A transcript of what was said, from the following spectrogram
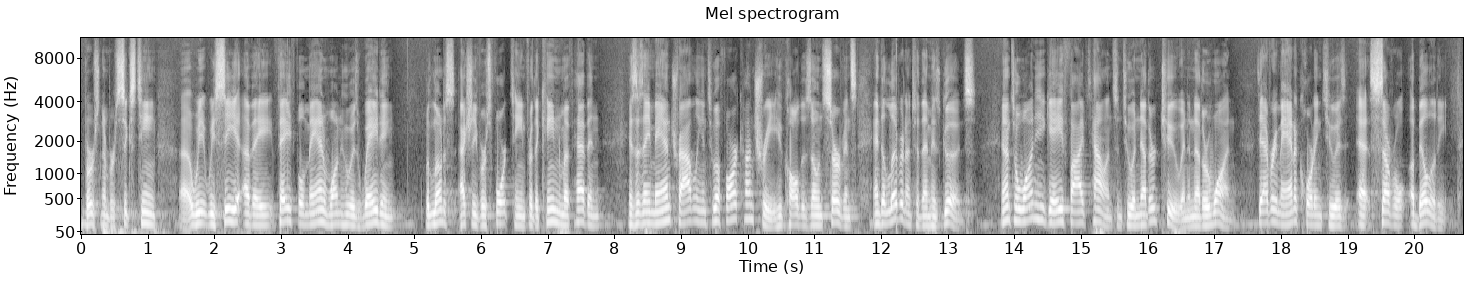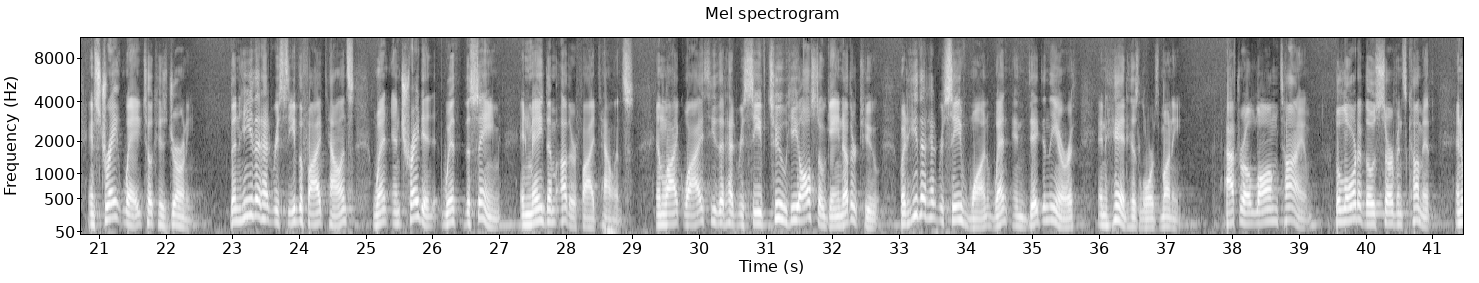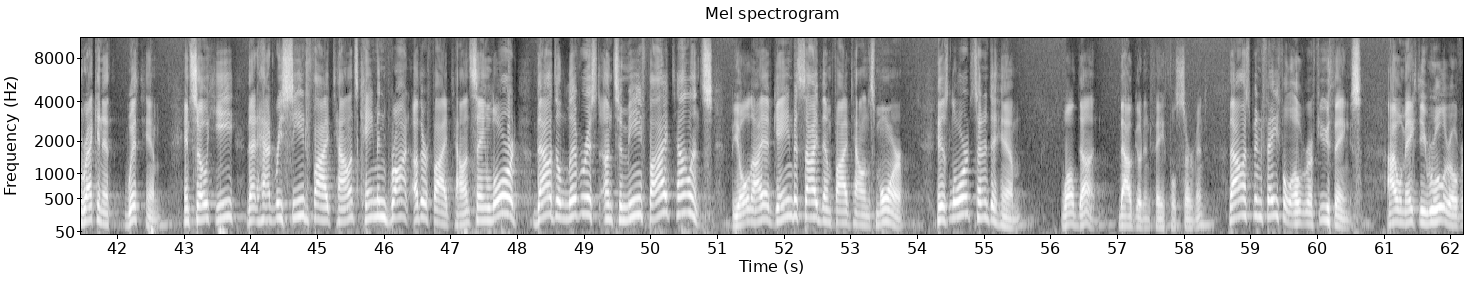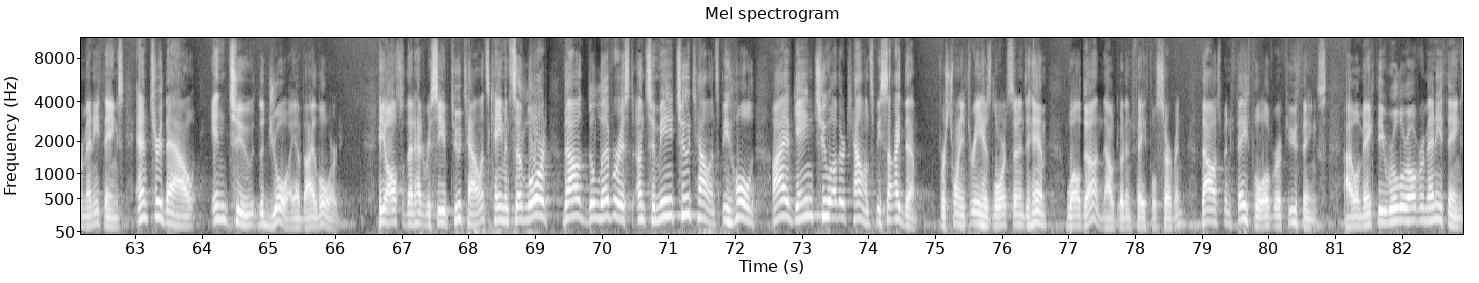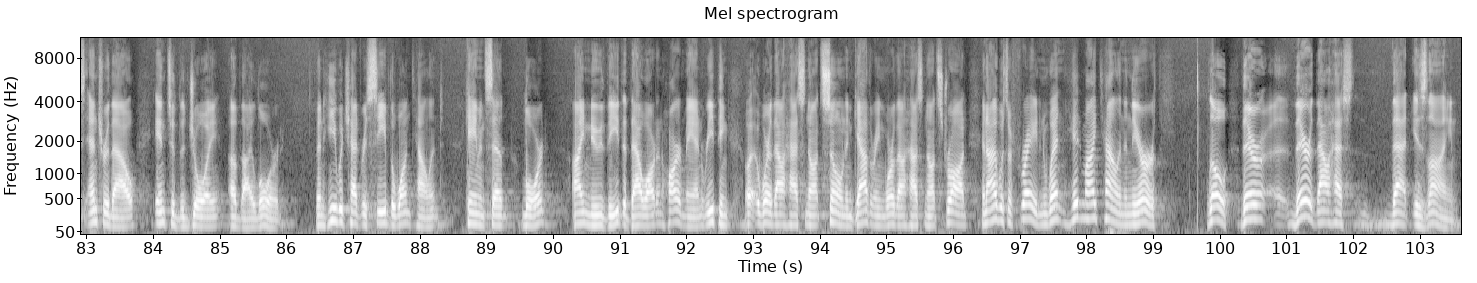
verse number 16, uh, we, we see of a faithful man one who is waiting. But notice actually verse 14 for the kingdom of heaven is as a man traveling into a far country who called his own servants and delivered unto them his goods. And unto one he gave five talents, and to another two, and another one, to every man according to his uh, several ability. And straightway took his journey. Then he that had received the five talents went and traded with the same, and made them other five talents. And likewise, he that had received two, he also gained other two. But he that had received one went and digged in the earth and hid his Lord's money. After a long time, the Lord of those servants cometh and reckoneth with him. And so he that had received five talents came and brought other five talents, saying, Lord, thou deliverest unto me five talents. Behold, I have gained beside them five talents more. His Lord said unto him, Well done, thou good and faithful servant. Thou hast been faithful over a few things. I will make thee ruler over many things. Enter thou into the joy of thy Lord. He also that had received two talents came and said, Lord, thou deliverest unto me two talents. Behold, I have gained two other talents beside them. Verse 23 His Lord said unto him, Well done, thou good and faithful servant. Thou hast been faithful over a few things. I will make thee ruler over many things. Enter thou into the joy of thy Lord. Then he which had received the one talent came and said, Lord, I knew thee that thou art an hard man, reaping uh, where thou hast not sown, and gathering where thou hast not strawed. And I was afraid, and went and hid my talent in the earth. Lo, there, uh, there thou hast that is thine.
